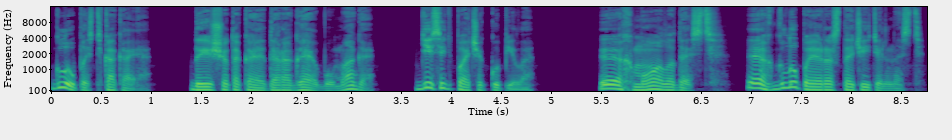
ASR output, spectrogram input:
Глупость какая. Да еще такая дорогая бумага. Десять пачек купила. Эх, молодость. Эх, глупая расточительность.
